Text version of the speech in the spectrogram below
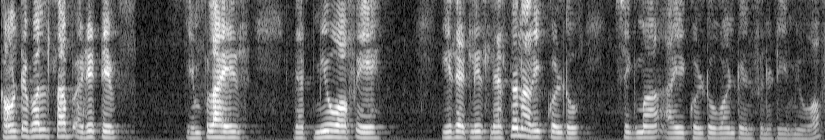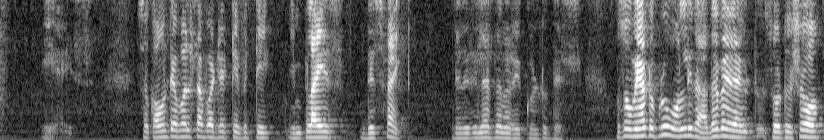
countable subadditive implies that mu of A is at least less than or equal to sigma i equal to 1 to infinity mu of A i's. So, countable subadditivity implies this fact that this is less than or equal to this. So, we have to prove only the other way. So, to show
